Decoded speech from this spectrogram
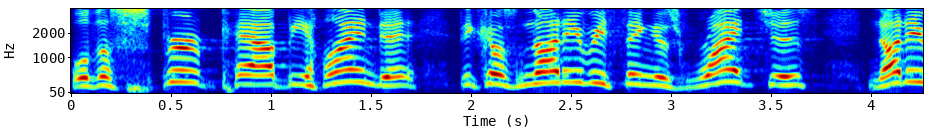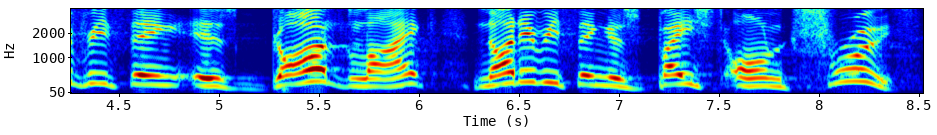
or the spirit power behind it because not everything is righteous, not everything is godlike, not everything is based on truth.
